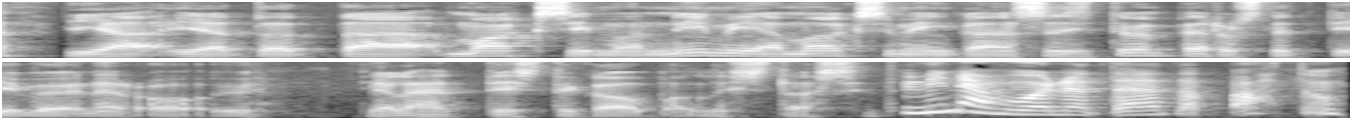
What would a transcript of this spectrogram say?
ja, ja tota, Maximon nimi ja Maximin kanssa sitten me perustettiin Wöner Oy ja lähdettiin sitten kaupallistaa sitä. Minä vuonna tämä tapahtui?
